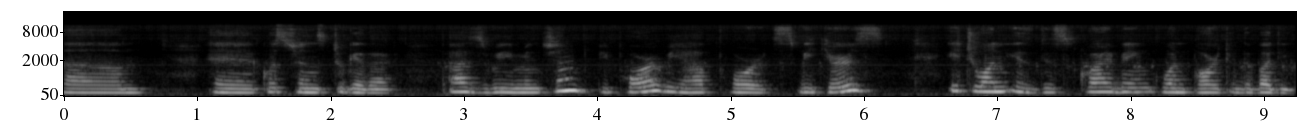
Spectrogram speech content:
um, uh, questions together. As we mentioned before, we have four speakers. Each one is describing one part of the body.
